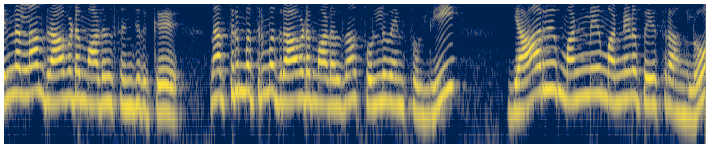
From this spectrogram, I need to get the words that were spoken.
என்னெல்லாம் திராவிட மாடல் செஞ்சுருக்கு? நான் திரும்ப திரும்ப திராவிட மாடல் தான் சொல்லுவேன்னு சொல்லி யார் மண்ணு மண்ணுன்னு பேசுகிறாங்களோ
